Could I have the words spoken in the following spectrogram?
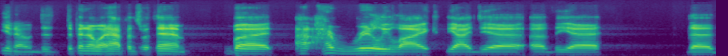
you know, d- depending on what happens with him. But I, I really like the idea of the uh, the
